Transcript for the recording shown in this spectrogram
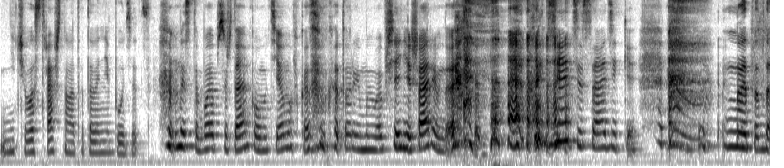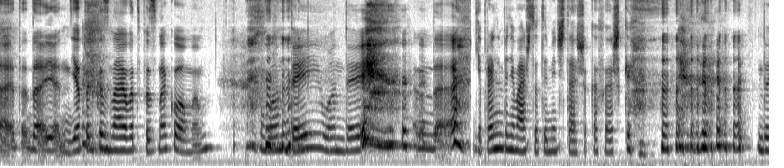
ничего страшного от этого не будет. Мы с тобой обсуждаем, по-моему, тему, в которой мы вообще не шарим, да? Все эти садики. Ну, это да, это да. Я, я только знаю вот по знакомым. One day, one day. Да. Я правильно понимаю, что ты мечтаешь о кафешке? Да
